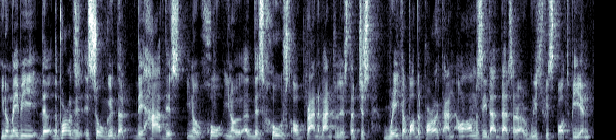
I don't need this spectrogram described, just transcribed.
you know maybe the, the product is so good that they have this you know whole you know this host of brand evangelists that just rave about the product, and honestly that that's a really sweet spot to be in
